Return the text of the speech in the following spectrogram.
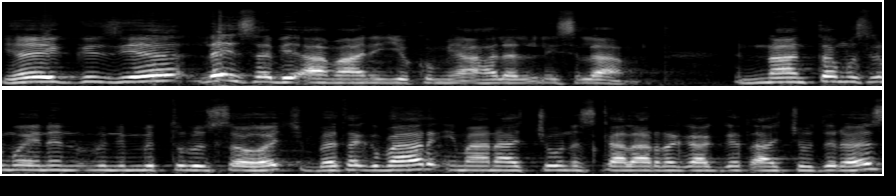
ይህ ጊዜ ለይሰ ቢአማንይኩም የአህለል ኢስላም እናንተ ሙስሊም ወይንን የምትሉት ሰዎች በተግባር ኢማናችሁን እስካላረጋገጣችሁ ድረስ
